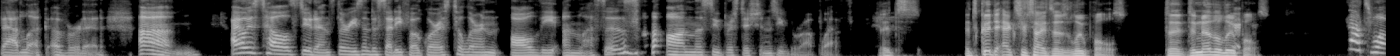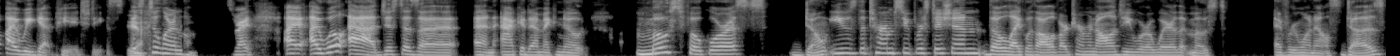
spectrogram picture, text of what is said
bad luck averted. Um, I always tell students the reason to study folklore is to learn all the unlesses on the superstitions you grew up with. It's it's good to exercise those loopholes to, to know the loopholes. That's why we get PhDs yeah. is to learn them, right? I, I will add just as a an academic note, most folklorists don't use the term superstition, though like with all of our terminology, we're aware that most everyone else does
